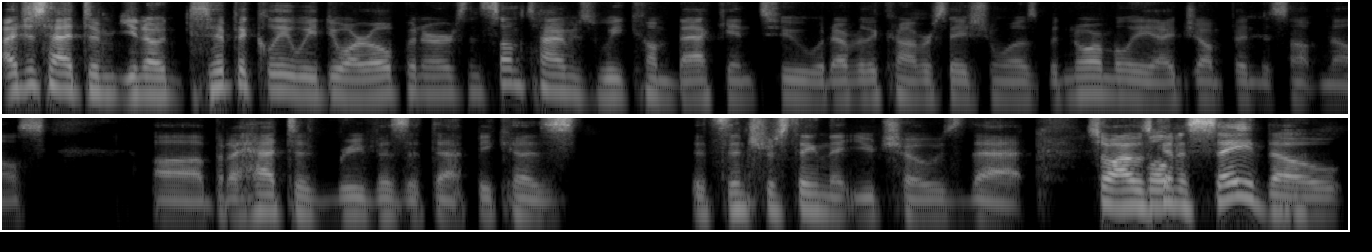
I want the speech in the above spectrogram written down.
i just had to you know typically we do our openers and sometimes we come back into whatever the conversation was but normally i jump into something else. Uh but i had to revisit that because it's interesting that you chose that so I was Well- going to say though,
